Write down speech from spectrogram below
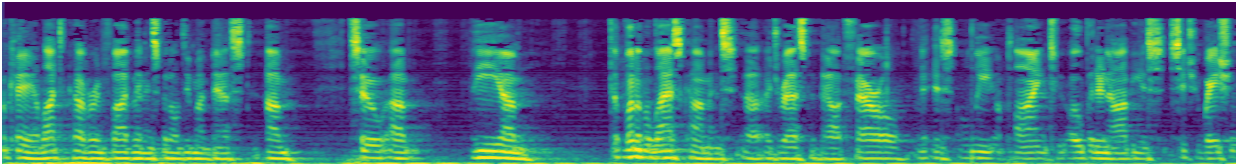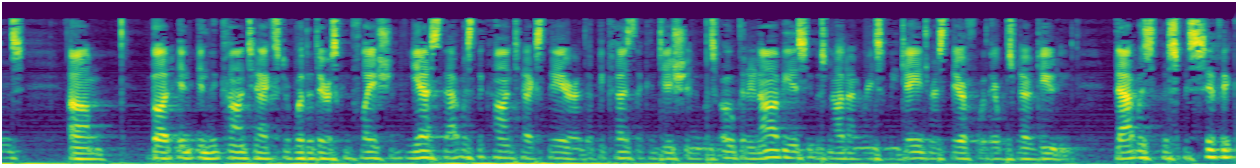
Okay, a lot to cover in five minutes, but I'll do my best. Um, so um, um, one of the last comments uh, addressed about Farrell is only applying to open and obvious situations, but in the context of whether there's conflation. Yes, that was the context there, that because the condition was open and obvious, it was not unreasonably dangerous, therefore there was no duty. That was the specific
